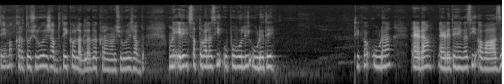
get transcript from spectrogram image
ਸੇਮ ਅੱਖਰ ਤੋਂ ਸ਼ੁਰੂ ਹੋਏ ਸ਼ਬਦ ਤੇ ਇੱਕ ਅਲੱਗ-ਅਲੱਗ ਅੱਖਰਾਂ ਨਾਲ ਸ਼ੁਰੂ ਹੋਏ ਸ਼ਬਦ। ਹੁਣ ਇਹਦੇ ਵਿੱਚ ਸਭ ਤੋਂ ਪਹਿਲਾਂ ਸੀ ਉਪਬੋਲੀ, ਊੜੇ ਤੇ, ਠੀਕ ਆ? ਊੜਾ, ਐੜਾ, ਐੜੇ ਤੇ ਹੈਗਾ ਸੀ ਆਵਾਜ਼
